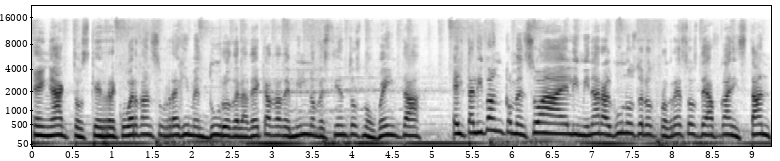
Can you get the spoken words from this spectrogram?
En actos que recuerdan su régimen duro de la década de 1990, el talibán comenzó a eliminar algunos de los progresos de Afganistán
